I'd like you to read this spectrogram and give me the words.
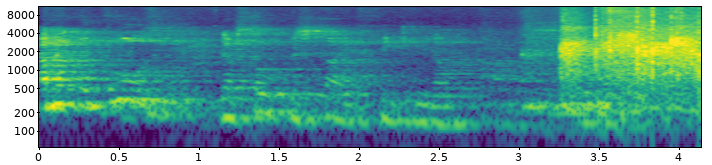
Am I confused? That's how Krishna is thinking now.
